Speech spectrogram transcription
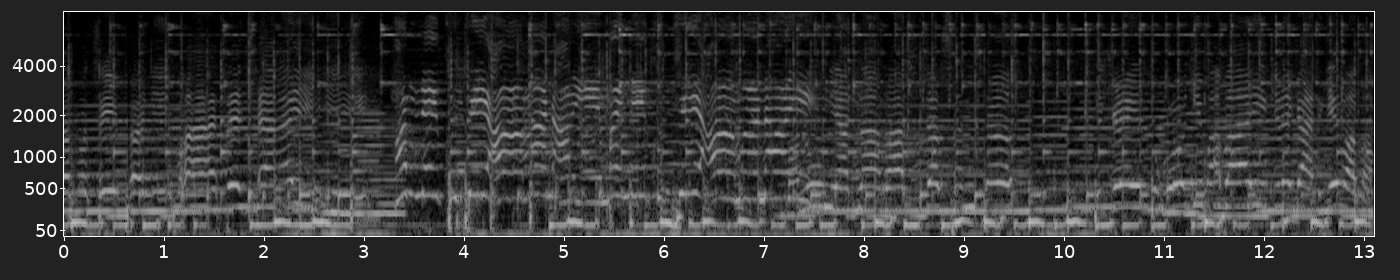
उनके भ्रम से भली बात छाई हमने खुशियाँ मनाई मैंने खुशियाँ मनाई। म्हणून यातला राष्ट्रसंत इकडे तुकोजी बाबा इकडे गाडगे बाबा।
